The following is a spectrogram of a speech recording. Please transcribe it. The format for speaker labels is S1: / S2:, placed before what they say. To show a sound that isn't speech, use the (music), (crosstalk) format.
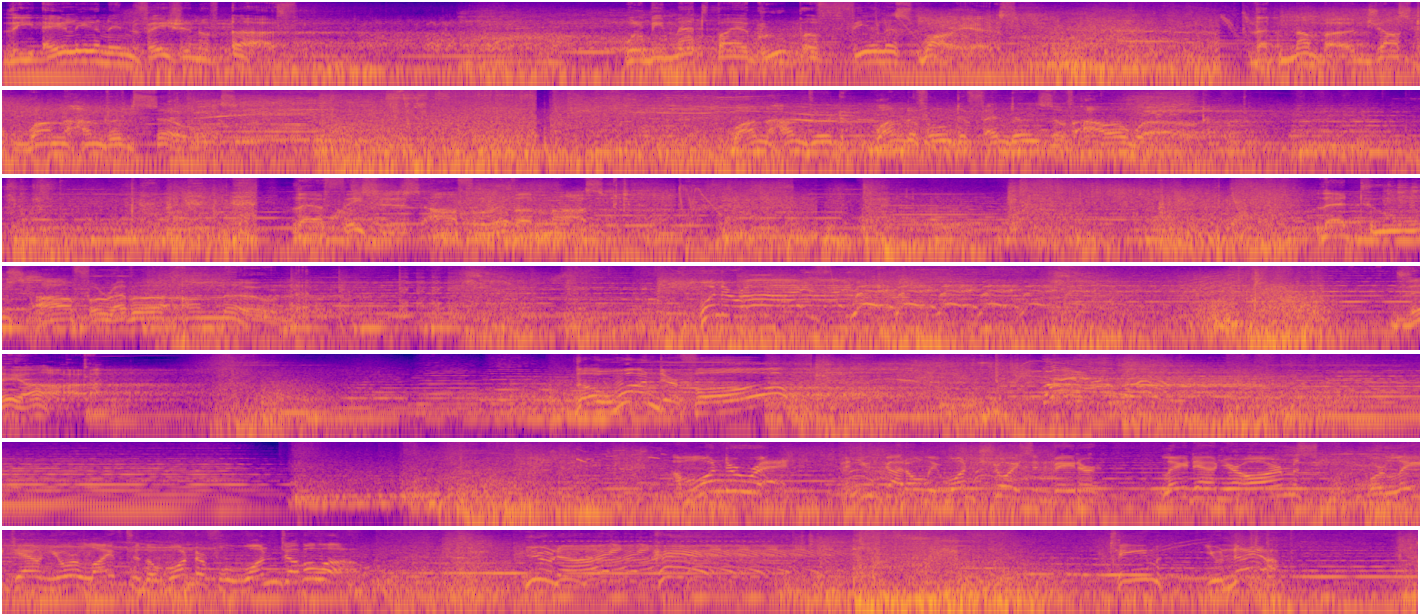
S1: The alien invasion of Earth will be met by a group of fearless warriors that number just 100 souls. 100 wonderful defenders of our world. Their faces are forever masked. Their tombs are forever unknown.
S2: Wonder Eyes!
S1: They are
S2: The wonderful... I'm Wonder Red, and you've got only one choice, Invader. Lay down your arms, or lay down your life to the wonderful One Double O. Unite hand! Team, unite up!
